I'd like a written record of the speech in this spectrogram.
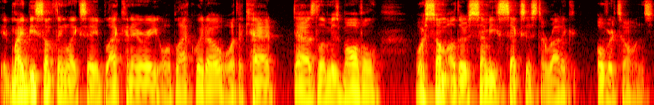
It might be something like, say, Black Canary or Black Widow or The Cat, Dazzler, Ms. Marvel, or some other semi sexist erotic overtones.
